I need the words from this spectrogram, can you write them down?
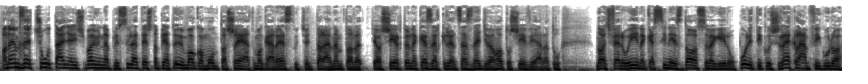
A nemzet csótánya is ma ünnepli születésnapját, ő maga mondta saját magára ezt, úgyhogy talán nem tartja a sértőnek. 1946-os évjáratú nagy Feró énekes, színész, dalszövegíró, politikus, reklámfigura,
